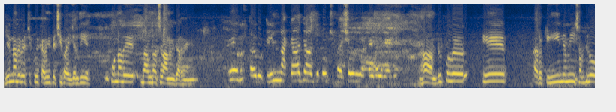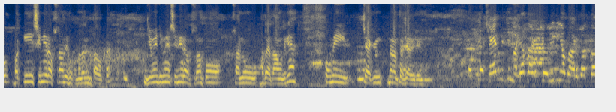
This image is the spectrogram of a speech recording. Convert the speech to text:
ਜਿਨ੍ਹਾਂ ਦੇ ਵਿੱਚ ਕੋਈ ਕਮੀ ਪੇਸ਼ੀ ਪਾਈ ਜਾਂਦੀ ਹੈ ਉਹਨਾਂ ਦੇ ਨਾਲ ਨਾਲ ਚਲਾਨ ਵੀ ਕਰ ਰਹੇ ਹਾਂ ਇਹ ਰੂਟੀਨ ਨਾਕਾ ਜਾਂ ਅੱਜ ਕੋਈ ਸਪੈਸ਼ਲ ਨਾਕਾ ਦਾ ਲਗਾਇਆ ਗਿਆ ਹਾਂ ਬਿਲਕੁਲ ਇਹ ਰੂਟੀਨ ਵੀ ਸਮਝ ਲਓ ਬਾਕੀ ਸੀਨੀਅਰ ਅਫਸਰਾਂ ਦੇ ਹੁਕਮਾਂ ਦੇ ਮੁਤਾਬਕ। ਜਿਵੇਂ ਜਿਵੇਂ ਸੀਨੀਅਰ ਅਫਸਰਾਂ ਤੋਂ ਸਾਨੂੰ ਹਦਾਇਤਾਂ ਆਉਂਦੀਆਂ ਉਵੇਂ ਚੈਕਿੰਗ ਨਿਰੰਤਰ ਜਾਰੀ ਰਹਿੰਦੀ। ਹੈ ਸ਼ਹਿਰ ਵਿੱਚ ਲਗਾਤਾਰ ਚੋਰੀ ਦੀਆਂ ਵਾਰਦਾਤਾਂ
